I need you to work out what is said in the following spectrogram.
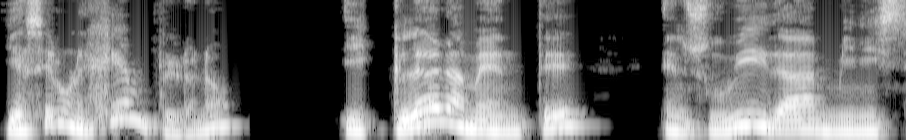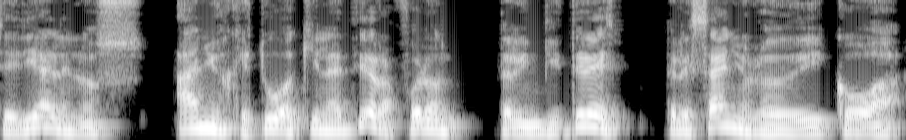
y hacer un ejemplo, ¿no? Y claramente en su vida ministerial, en los años que estuvo aquí en la tierra, fueron 33, tres años lo dedicó a...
